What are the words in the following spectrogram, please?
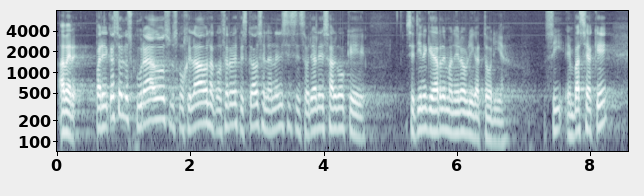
A ver, para el caso de los curados, los congelados, la conserva de pescados, el análisis sensorial es algo que se tiene que dar de manera obligatoria. ¿sí? ¿En base a qué?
